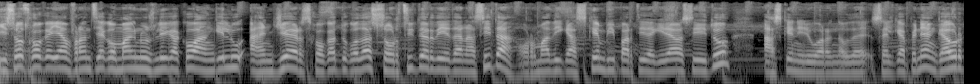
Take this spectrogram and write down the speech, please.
Izotz jokeian Frantziako Magnus Ligako Angelu Angers jokatuko da sortziterdietan hasita. Hormadik azken bi partidak irabazi ditu, azken hirugarren daude zelkapenean gaur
